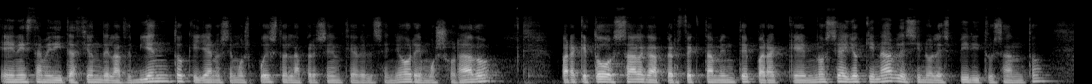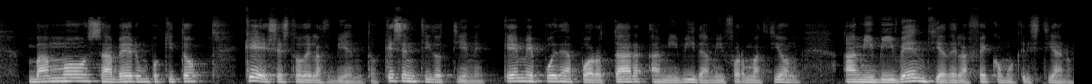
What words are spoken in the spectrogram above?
en esta meditación del Adviento, que ya nos hemos puesto en la presencia del Señor, hemos orado, para que todo salga perfectamente, para que no sea yo quien hable, sino el Espíritu Santo, vamos a ver un poquito qué es esto del adviento, qué sentido tiene, qué me puede aportar a mi vida, a mi formación, a mi vivencia de la fe como cristiano.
